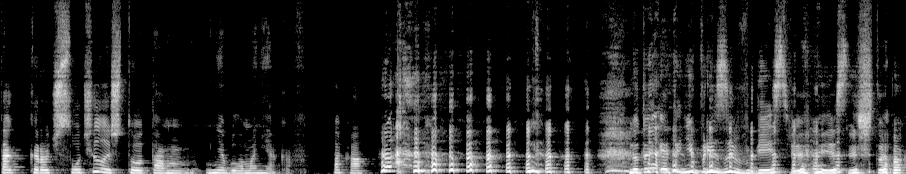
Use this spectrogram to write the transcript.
Так, короче, случилось, что там не было маньяков. Пока. Но это, это не призыв к действию, если что.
